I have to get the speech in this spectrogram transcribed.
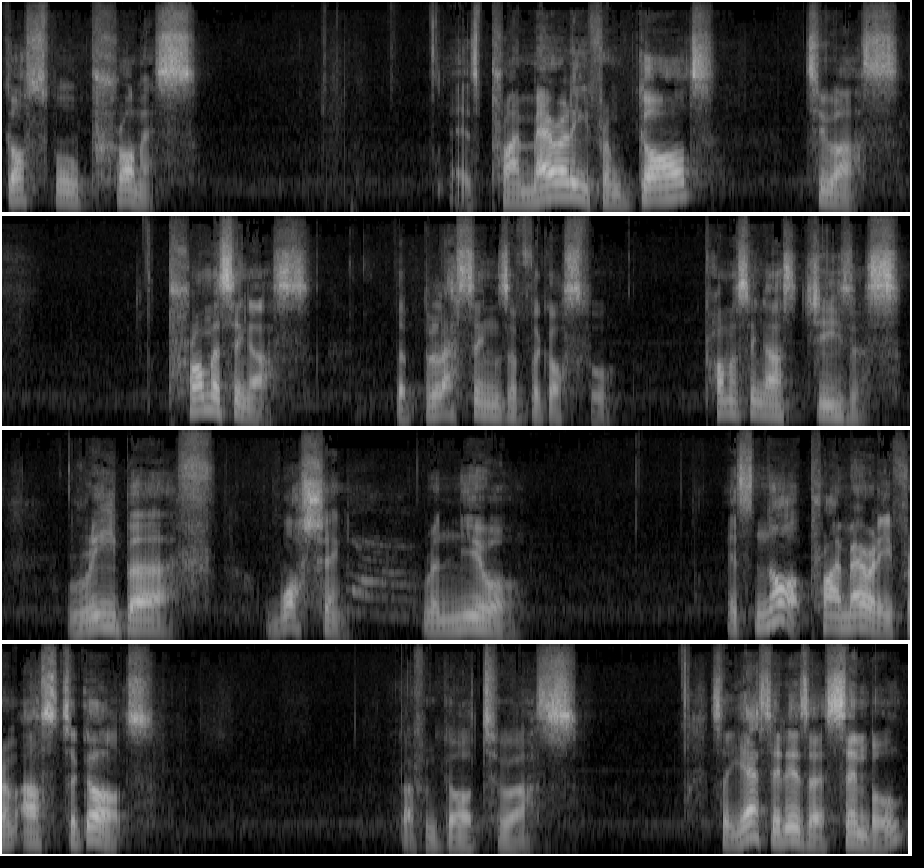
gospel promise. It's primarily from God to us, promising us the blessings of the gospel, promising us Jesus, rebirth, washing, renewal. It's not primarily from us to God, but from God to us. So, yes, it is a symbol,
